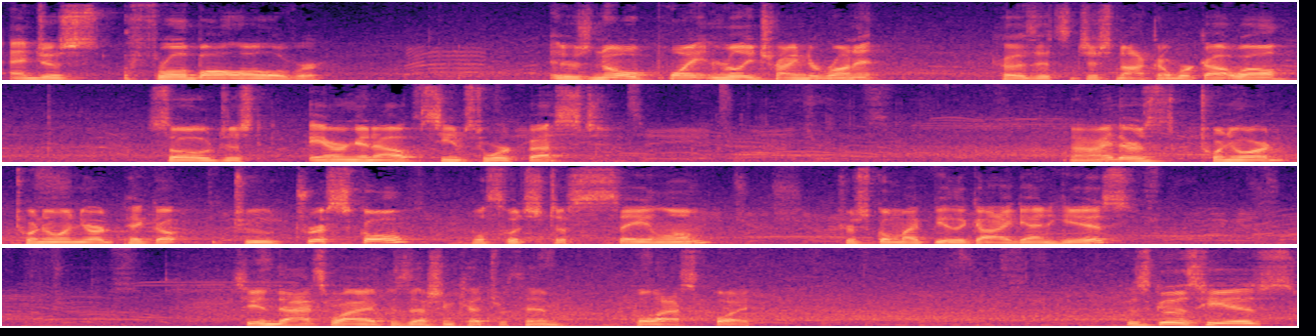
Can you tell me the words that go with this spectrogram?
and just throw the ball all over. There's no point in really trying to run it because it's just not going to work out well. So just airing it out seems to work best. All right, there's 20 yard, 21 yard pickup to Driskel. We'll switch to Salem. Driskel might be the guy again. He is. See, and that's why I possession catch with him the last play. As good as he is,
